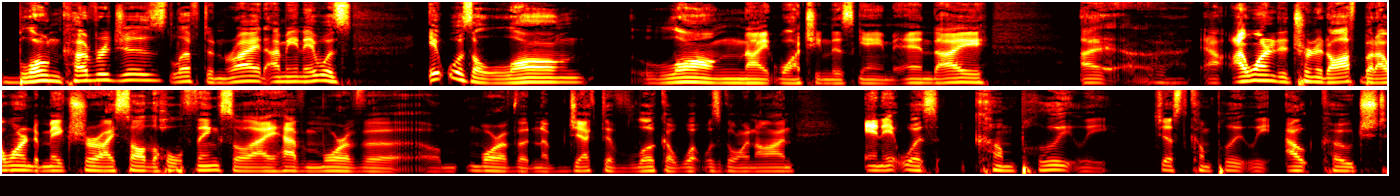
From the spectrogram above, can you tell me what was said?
blown coverages left and right. I mean, it was it was a long, long night watching this game, and I. I uh, I wanted to turn it off, but I wanted to make sure I saw the whole thing, so I have more of a, a more of an objective look of what was going on, and it was completely, just completely outcoached.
